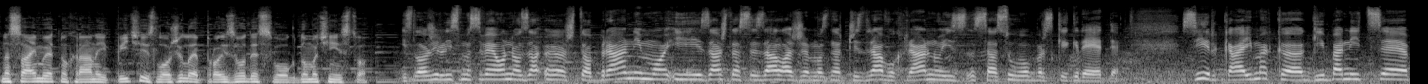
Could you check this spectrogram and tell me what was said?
Na sajmu etnohrana i piće izložila je proizvode svog domaćinstva. Izložili smo sve ono za, e, što branimo i za što se zalažemo, znači zdravu hranu iz, sa suvoborske grede sir, kajmak, gibanice,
